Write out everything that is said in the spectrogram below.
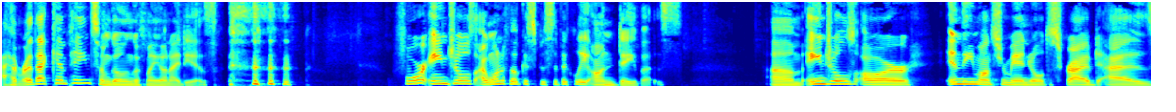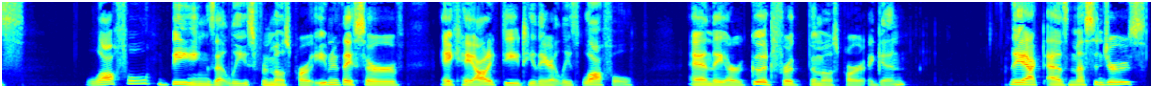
I haven't read that campaign, so I'm going with my own ideas. For angels, I want to focus specifically on devas. Um, angels are, in the monster manual, described as lawful beings, at least for the most part. Even if they serve a chaotic deity, they are at least lawful and they are good for the most part, again. They act as messengers.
